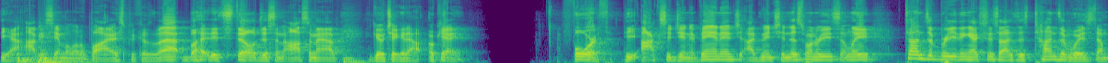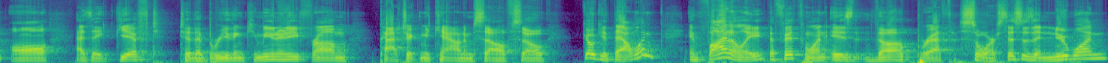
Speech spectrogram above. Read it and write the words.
yeah, obviously I'm a little biased because of that, but it's still just an awesome app. Go check it out. Okay. Fourth, the oxygen advantage. I've mentioned this one recently. Tons of breathing exercises, tons of wisdom, all as a gift to the breathing community from Patrick McKeown himself. So Go get that one. And finally, the fifth one is the breath source. This is a new one.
